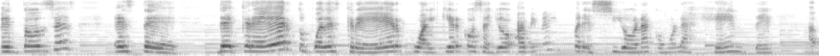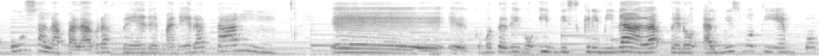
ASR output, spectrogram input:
Entonces, este, de creer, tú puedes creer cualquier cosa. Yo, a mí me impresiona cómo la gente usa la palabra fe de manera tan, eh, eh, ¿cómo te digo?, indiscriminada, pero al mismo tiempo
